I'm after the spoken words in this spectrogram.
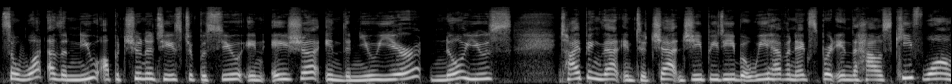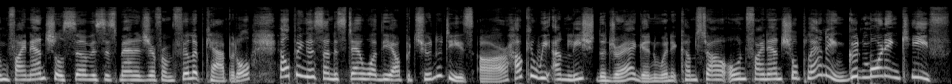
So, what are the new opportunities to pursue in Asia in the new year? No use typing that into Chat GPT, but we have an expert in the house, Keef Wong, Financial Services Manager from Phillip Capital, helping us understand what the opportunities are. How can we unleash the dragon when it comes to our own financial planning? Good morning, Keef.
